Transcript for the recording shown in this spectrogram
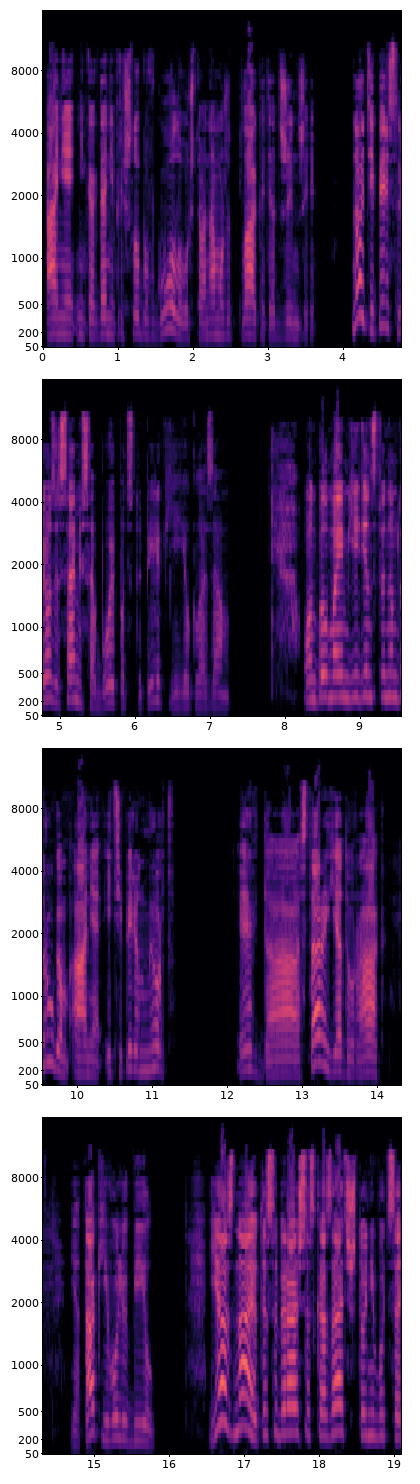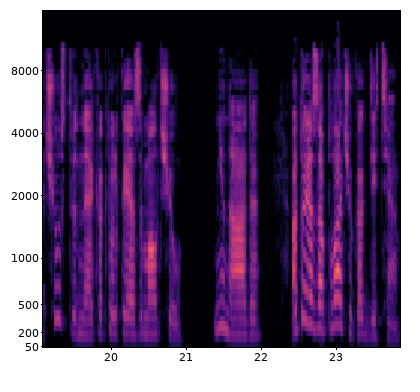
Ане никогда не пришло бы в голову, что она может плакать от Джинджере. Но теперь слезы сами собой подступили к ее глазам. Он был моим единственным другом, Аня, и теперь он мертв. Эх, да, старый я дурак. Я так его любил. Я знаю, ты собираешься сказать что-нибудь сочувственное, как только я замолчу. Не надо, а то я заплачу, как дитя.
